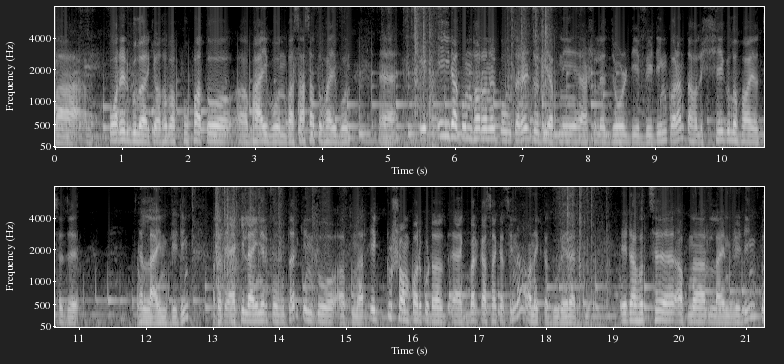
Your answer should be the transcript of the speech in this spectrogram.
বা পরেরগুলো আর কি, অথবা ফুফাতো ভাই বোন বা চাচাতো ভাই বোন এই রকম ধরনের কবুতরের যদি আপনি আসলে জোর দিয়ে ব্রিডিং করান, তাহলে সেগুলো হয় হচ্ছে যে লাইন ব্রিডিং অর্থাৎ একই লাইনের কবুতর, কিন্তু আপনার একটু সম্পর্কটা একবার কাছাকাছি না, অনেকটা দূরের আর কি। এটা হচ্ছে আপনার লাইন ব্রিডিং তো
